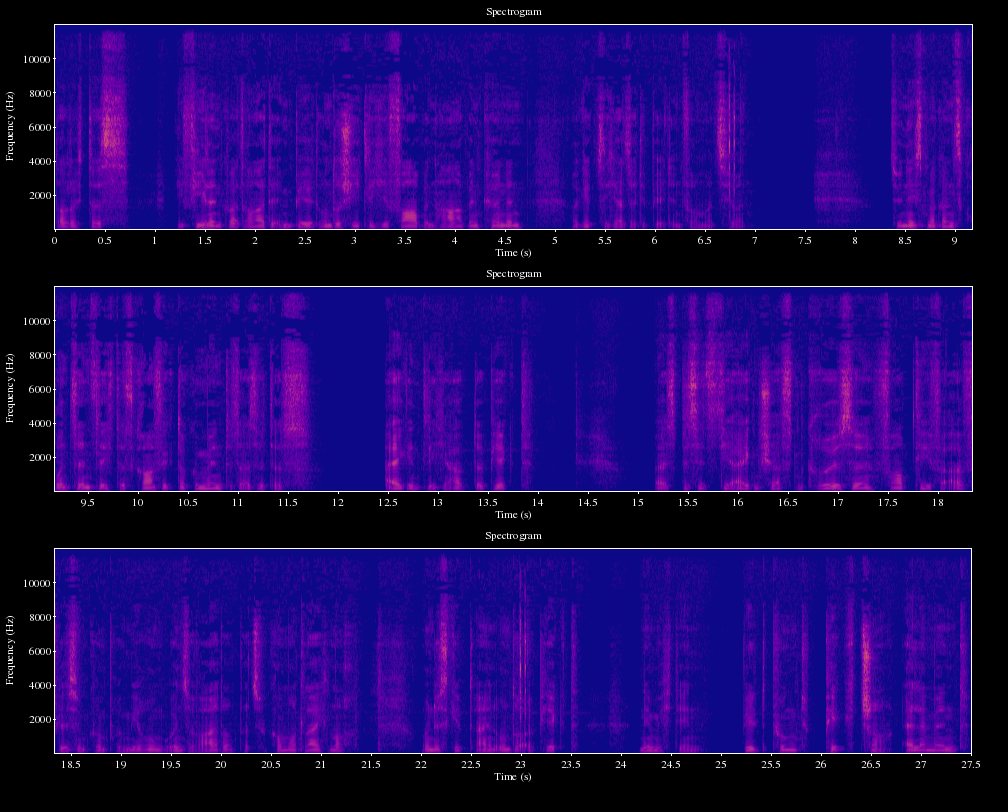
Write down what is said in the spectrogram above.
Dadurch, dass die vielen Quadrate im Bild unterschiedliche Farben haben können, ergibt sich also die Bildinformation. Zunächst mal ganz grundsätzlich, das Grafikdokument ist also das eigentliche Hauptobjekt. Es besitzt die Eigenschaften Größe, Farbtiefe, Auflösung, Komprimierung und so weiter. Dazu kommen wir gleich noch. Und es gibt ein Unterobjekt, nämlich den Bildpunkt Picture Element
